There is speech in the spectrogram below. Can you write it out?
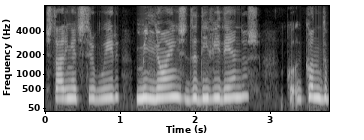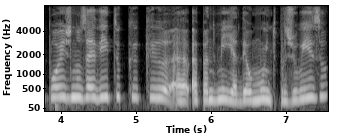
estarem a distribuir milhões de dividendos, quando depois nos é dito que, que a, a, pandemia deu muito prejuízo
